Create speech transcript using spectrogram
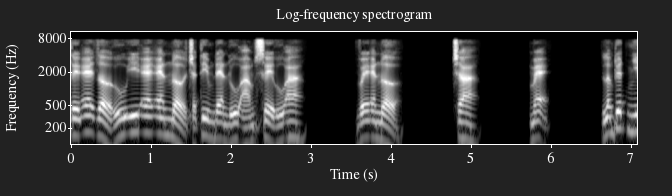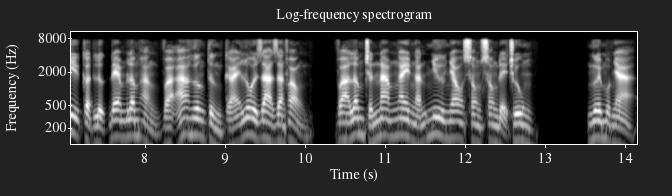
T-E-Z-U-I-E-N trái tim đen đu ám C-U-A. V-N. Cha. Mẹ. Lâm Tuyết Nhi cật lực đem Lâm Hằng và A Hương từng cái lôi ra gian phòng, và Lâm Trấn Nam ngay ngắn như nhau song song để chung. Người một nhà,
